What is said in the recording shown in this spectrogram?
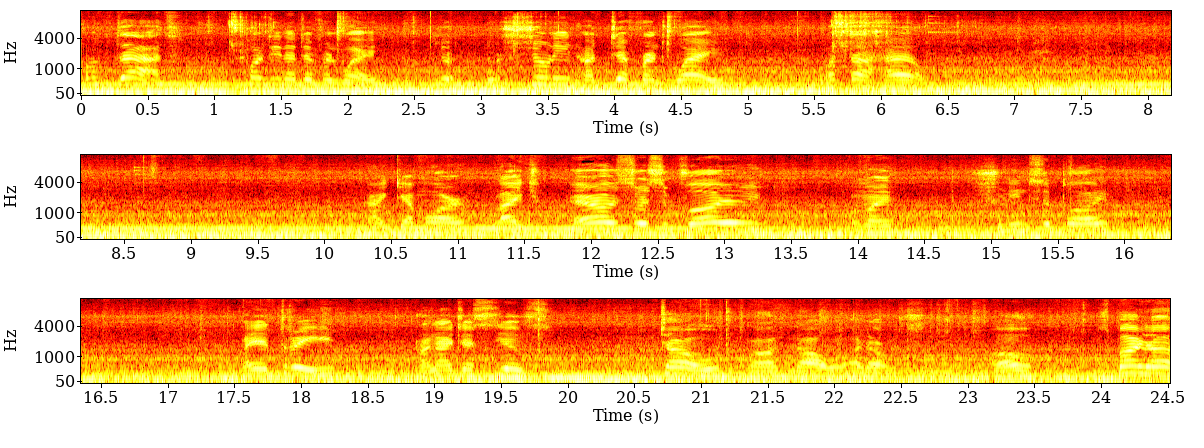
What's that? Pointing a different way. You're, you're shooting a different way. What the hell? I get more like arrows for supply. for my shooting supply? I had three, and I just used two. Oh no, I don't. Oh, spider!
